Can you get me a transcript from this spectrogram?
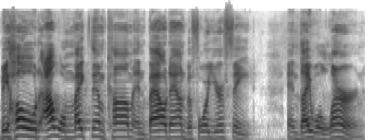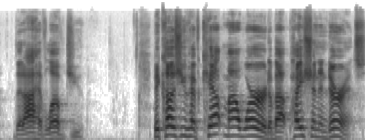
Behold, I will make them come and bow down before your feet, and they will learn that I have loved you. Because you have kept my word about patient endurance,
